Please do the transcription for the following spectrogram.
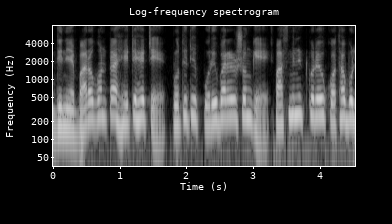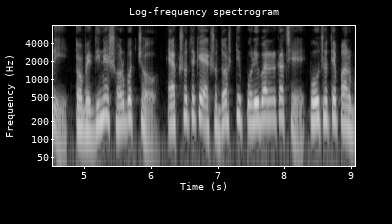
দিনে বারো ঘণ্টা হেঁটে হেঁটে প্রতিটি পরিবারের সঙ্গে পাঁচ মিনিট করেও কথা বলি, তবে দিনে সর্বোচ্চ একশো থেকে একশো দশটি পরিবারের কাছে পৌঁছতে পারব।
